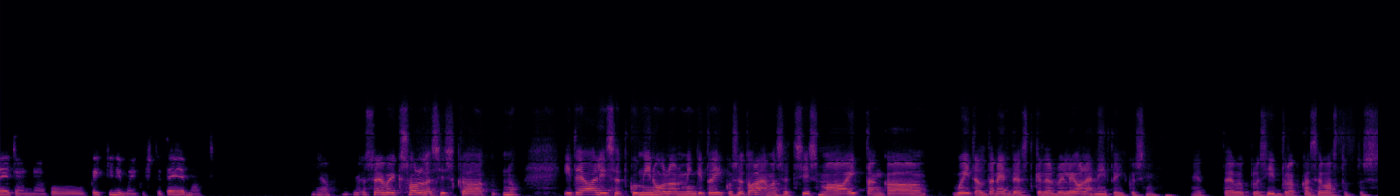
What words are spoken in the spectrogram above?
need on nagu kõik inimõiguste teemad. jah, see võiks olla siis ka noh, ideaalis, et kui minul on mingid õigused olemas, et siis ma aitan ka võidelda nende eest, kellel veel ei ole neid õigusi, et võib-olla siin tuleb ka see vastutus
